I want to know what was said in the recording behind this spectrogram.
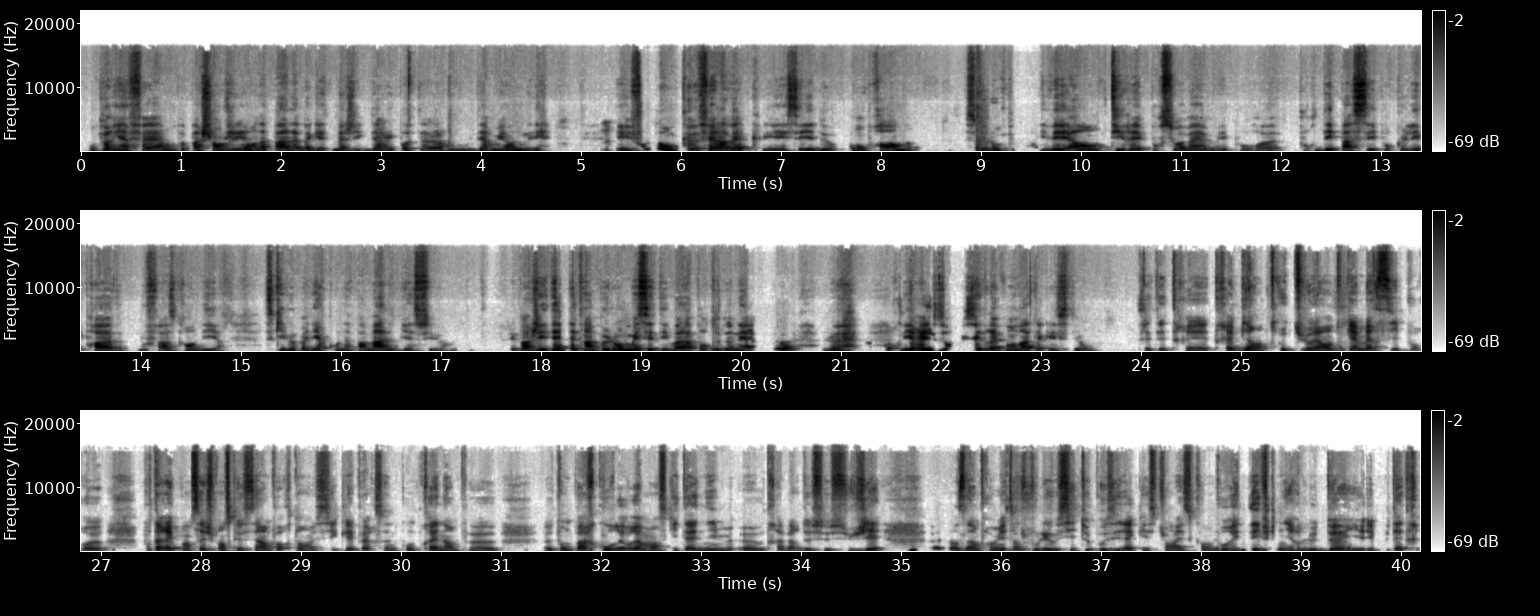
On peut rien faire, on peut pas changer, on n'a pas la baguette magique d'Harry Potter ou d'Hermione, et, il faut donc faire avec et essayer de comprendre ce que l'on peut arriver à en tirer pour soi-même et pour, euh, pour dépasser, pour que l'épreuve nous fasse grandir. Ce qui ne veut pas dire qu'on n'a pas mal, bien sûr. Je sais pas, j'ai été peut-être un peu longue, mais c'était voilà, pour te donner un peu le, les raisons, c'est de répondre à ta question. C'était très, très bien structuré. En tout cas, merci pour, euh, pour ta réponse. Et je pense que c'est important aussi que les personnes comprennent un peu euh, ton parcours et vraiment ce qui t'anime euh, au travers de ce sujet. dans un premier temps, je voulais aussi te poser la question, est-ce qu'on pourrait définir le deuil, et peut-être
